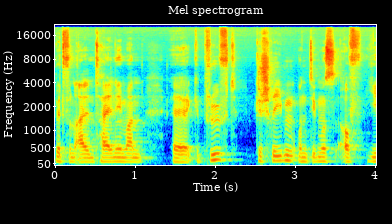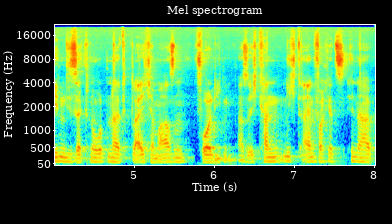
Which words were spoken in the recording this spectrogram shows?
wird von allen Teilnehmern äh, geprüft, geschrieben und die muss auf jeden dieser Knoten halt gleichermaßen vorliegen. Also ich kann nicht einfach jetzt innerhalb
